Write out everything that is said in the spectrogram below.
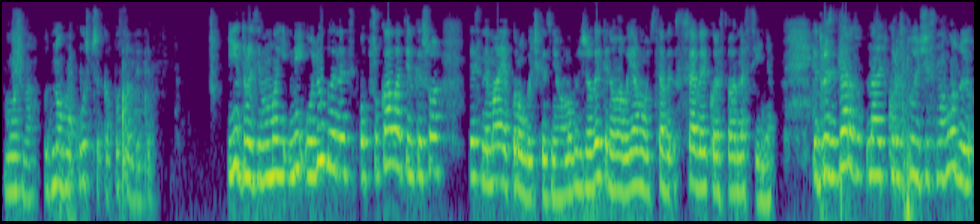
Можна одного кущика посадити. І, друзі, мій, мій улюбленець обшукала тільки що десь немає коробочки з нього. Мабуть, вже викинула, бо я, мабуть, все, все використала насіння. І, друзі, зараз, навіть користуючись нагодою,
